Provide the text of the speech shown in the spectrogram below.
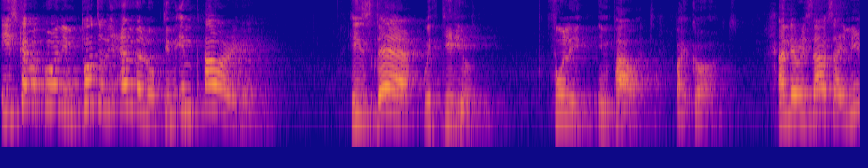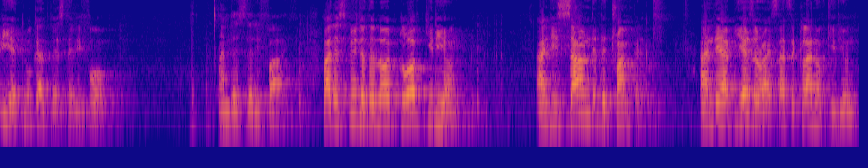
He's come upon him, totally enveloped him, empowering him. He's there with Gideon, fully empowered by God. And the results are immediate. Look at verse 34 and verse 35. By the Spirit of the Lord clothed Gideon, and he sounded the trumpet. and the Abiezerites, that's the clan of Gideon,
